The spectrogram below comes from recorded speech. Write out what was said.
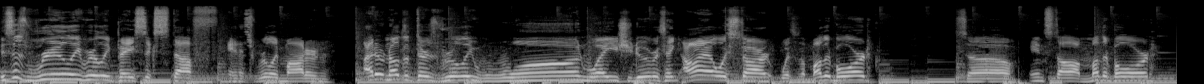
This is really, really basic stuff, and it's really modern. I don't know that there's really one way you should do everything. I always start with the motherboard. So, install motherboard.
